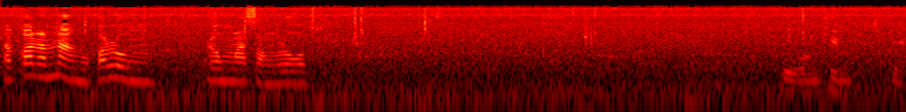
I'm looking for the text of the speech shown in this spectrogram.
แล้วก็น้ำหนักหนูก็ลงลงมาสองโลปูของเค็มเด็ด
